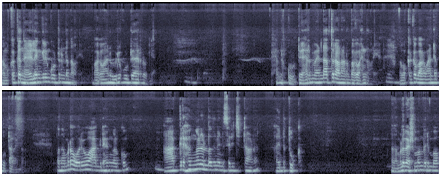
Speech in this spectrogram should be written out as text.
നമുക്കൊക്കെ നിഴലെങ്കിലും കൂട്ടുന്നുണ്ടെന്ന് പറയാം. ഭഗവാൻ ഒരു കൂട്ടുകാരനും ഇല്ല. കാരണം കൂട്ടുകാരൻ വേണ്ടാത്ത ഒരാളാണ് ഭഗവാൻ എന്ന് പറയാം. നമുക്കൊക്കെ ഭഗവാന്റെ കൂട്ടാ വേണ്ടത്. അപ്പൊ നമ്മുടെ ഓരോ ആഗ്രഹങ്ങൾക്കും ആഗ്രഹങ്ങൾ ഉള്ളതിനനുസരിച്ചിട്ടാണ് അതിന്റെ തൂക്കം. അപ്പൊ നമ്മൾ വിഷമം വരുമ്പോൾ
